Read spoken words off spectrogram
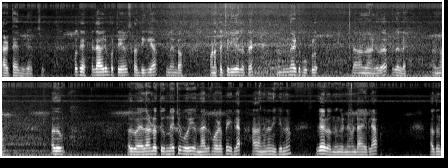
തരട്ടെ എന്ന് വിചാരിച്ചു. ഓക്കെ എല്ലാവരും പ്രത്യേകം ശ്രദ്ധിക്കുക. എന്നുണ്ടോ ഉണക്കച്ചെടിയിലൊക്കെ നന്നായിട്ട് പൂക്കൾ ഇടാവുന്നതാണിത്. ഇതല്ലേ? കാരണം അതും അത് ഏതാണ്ട് തിന്നേച്ച് പോയി. എന്നാലും കുഴപ്പമില്ല. അതങ്ങനെ നിൽക്കുന്നു. ഇതിലൊന്നും പിന്നെ ഉണ്ടായില്ല അതും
